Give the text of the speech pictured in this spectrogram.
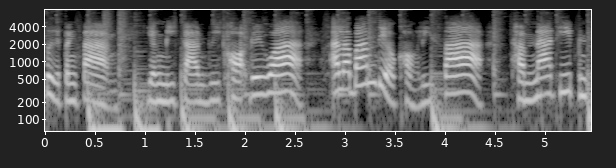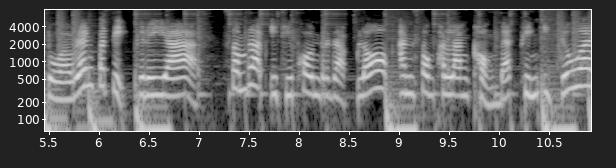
สื่อต่างๆ ยังมีการวิเคราะห์ด้วยว่า อัลบั้มเดี่ยวของลิซ่าทำหน้าที่เป็นตัวเร่งปฏิกิริยาสำหรับอิทธิพลระดับโลกอันทรงพลังของแบ็คพิงอีกด้วย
